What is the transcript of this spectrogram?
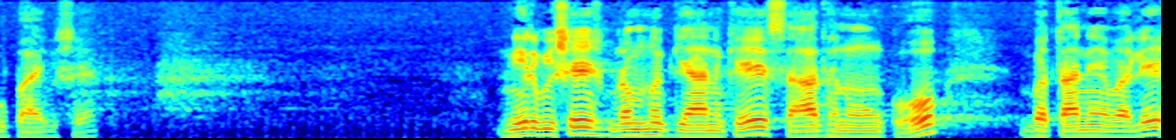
उपाय विषय निर्विशेष ब्रह्म ज्ञान के साधनों को बताने वाले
